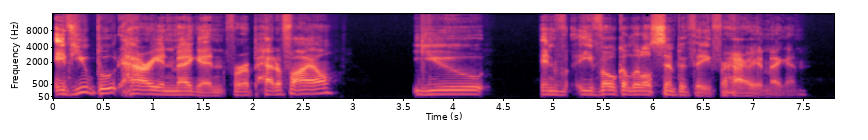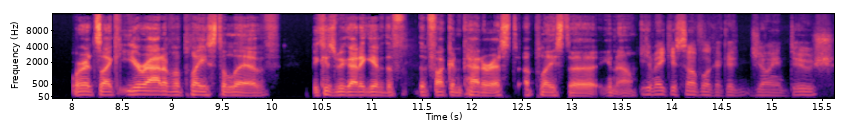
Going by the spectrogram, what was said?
if you boot Harry and Meghan for a pedophile, you inv- evoke a little sympathy for Harry and Meghan, where it's like you're out of a place to live because we got to give the the fucking pederast a place to, you know. You make yourself look like a giant douche.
